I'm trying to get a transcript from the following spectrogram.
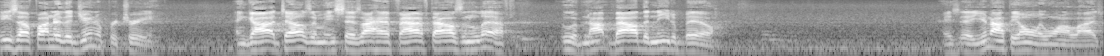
he's up under the juniper tree. And God tells him, He says, I have 5,000 left who have not bowed the knee to Baal. He said, You're not the only one, Elijah.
